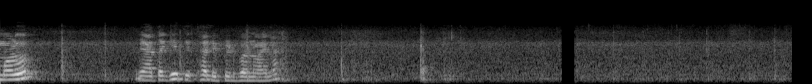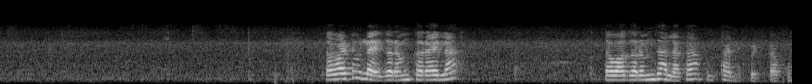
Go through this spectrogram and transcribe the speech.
मळून. मी आता घेते थालीपीठ बनवायला. तवा ठेवलाय गरम करायला. तवा गरम झाला का आपण थालीपीठ टाकू.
